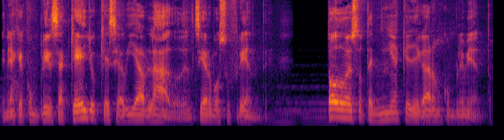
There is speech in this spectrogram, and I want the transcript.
Tenía que cumplirse aquello que se había hablado del siervo sufriente. Todo eso tenía que llegar a un cumplimiento.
